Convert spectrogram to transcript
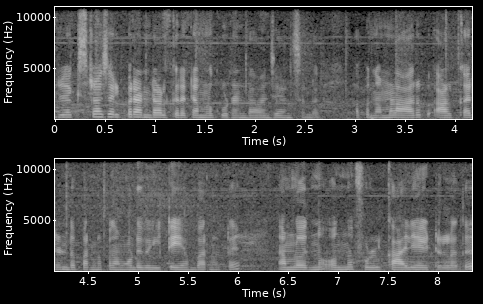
ഒരു എക്സ്ട്രാ ചിലപ്പോൾ രണ്ടാൾക്കാരായിട്ട് നമ്മൾ കൂടെ ഉണ്ടാവാൻ ചാൻസ് ഉണ്ട്. അപ്പോൾ നമ്മൾ ആറ് ആൾക്കാരുണ്ട് പറഞ്ഞപ്പോൾ നമ്മളോട് വെയിറ്റ് ചെയ്യാൻ പറഞ്ഞിട്ട് നമ്മൾ ഒന്ന് ഒന്ന് ഫുൾ കാലിയായിട്ടുള്ളത്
